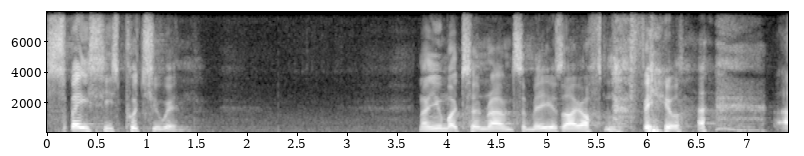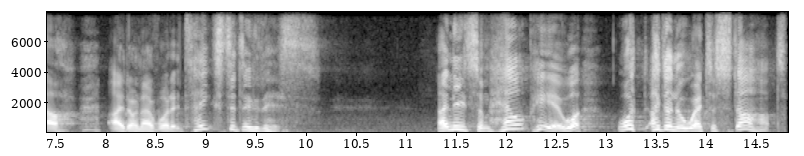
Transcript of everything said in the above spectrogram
space He's put you in. Now, you might turn around to me, as I often feel, oh, I don't have what it takes to do this. I need some help here. What, what, I don't know where to start.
